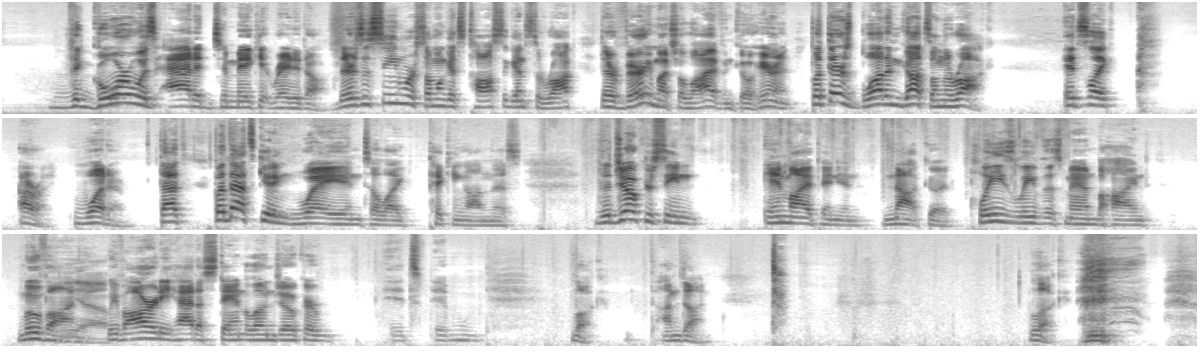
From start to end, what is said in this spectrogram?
the gore was added to make it rated R. There's a scene where someone gets tossed against the rock. They're very much alive and coherent, but there's blood and guts on the rock. It's like, all right, whatever. That's but that's getting way into like picking on this. The Joker scene, in my opinion, not good. Please leave this man behind. Move on. Yeah. We've already had a standalone Joker. It's it, look, I'm done. Look.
